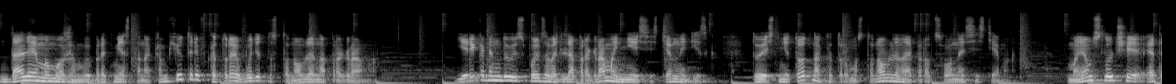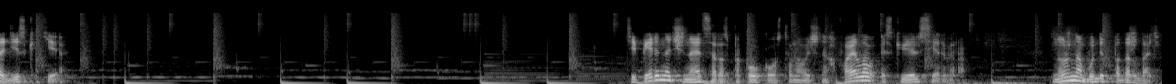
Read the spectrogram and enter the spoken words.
Далее мы можем выбрать место на компьютере, в которое будет установлена программа. Я рекомендую использовать для программы не системный диск, то есть не тот, на котором установлена операционная система. В моем случае это диск E. Теперь начинается распаковка установочных файлов SQL сервера. Нужно будет подождать.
